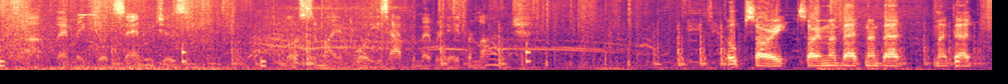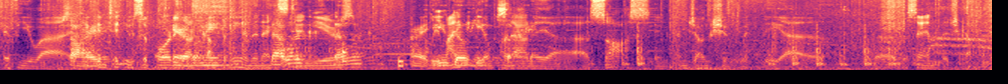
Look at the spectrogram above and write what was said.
uh, they make good sandwiches. Most of my employees have them every day for lunch. Oh, sorry. Sorry, my bad, my bad, my bad. If you, uh, if you continue supporting Here, our company in the that next work? 10 years, That? Alright, we you might go, even I'm put sorry. out a, uh, a sauce in conjunction with the, uh, the, the sandwich company.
